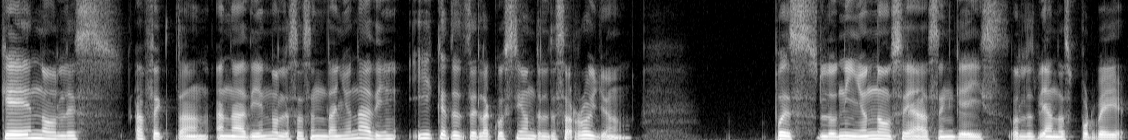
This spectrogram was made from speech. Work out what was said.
que no les afectan a nadie, no les hacen daño a nadie y que desde la cuestión del desarrollo, pues los niños no se hacen gays o lesbianas por ver,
